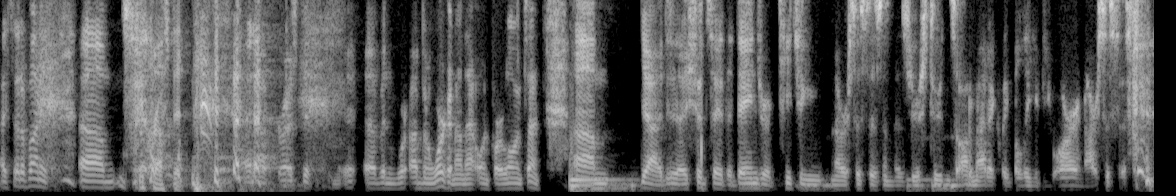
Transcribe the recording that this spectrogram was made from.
Woo! I said a funny. Um, so, crushed it. I know, crushed it. I've been I've been working on that one for a long time. Um, yeah, I should say the danger of teaching narcissism is your students automatically believe you are a narcissist.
